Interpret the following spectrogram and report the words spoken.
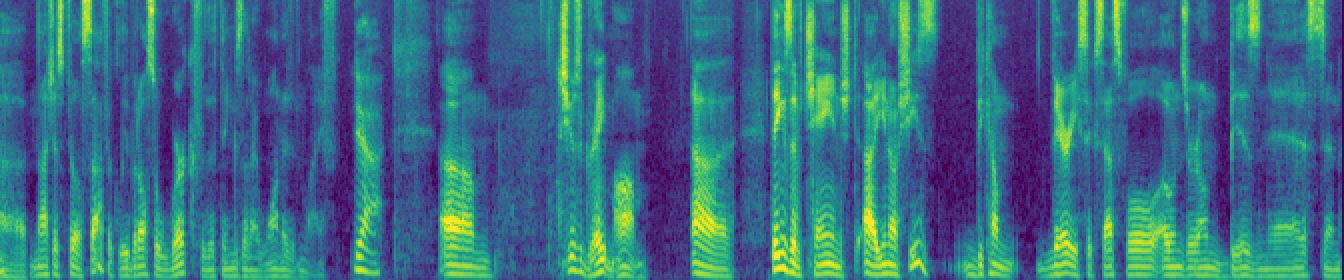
uh, not just philosophically, but also work for the things that I wanted in life. Yeah. She was a great mom. Uh, things have changed. Uh, you know, she's become very successful, owns her own business, and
